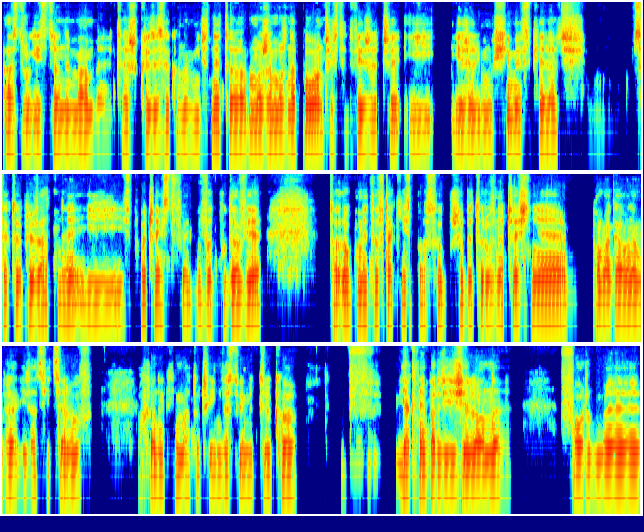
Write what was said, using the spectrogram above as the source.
a z drugiej strony mamy też kryzys ekonomiczny, to może można połączyć te dwie rzeczy i jeżeli musimy wspierać sektor prywatny i społeczeństwo w odbudowie, to róbmy to w taki sposób, żeby to równocześnie pomagało nam w realizacji celów ochrony klimatu, czyli inwestujmy tylko w jak najbardziej zielone formy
